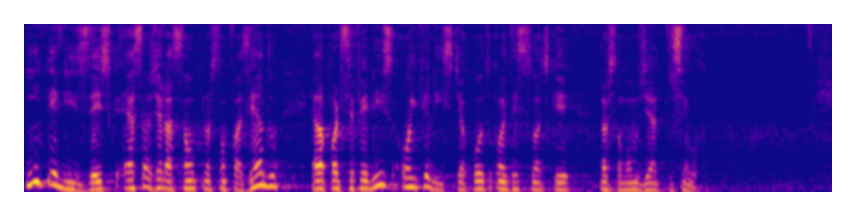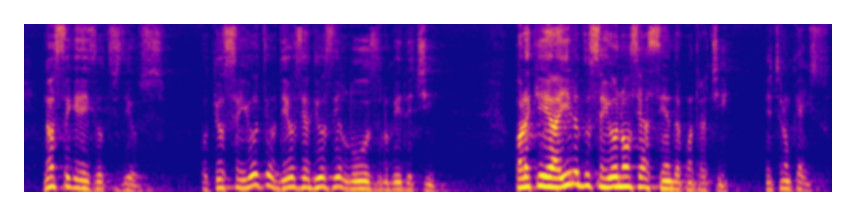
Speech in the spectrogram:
infelizes. É essa geração que nós estamos fazendo, ela pode ser feliz ou infeliz, de acordo com as decisões que nós tomamos diante do Senhor. Não seguireis outros deuses, porque o Senhor teu Deus é Deus zeloso no meio de ti, para que a ira do Senhor não se acenda contra ti. A gente não quer isso.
